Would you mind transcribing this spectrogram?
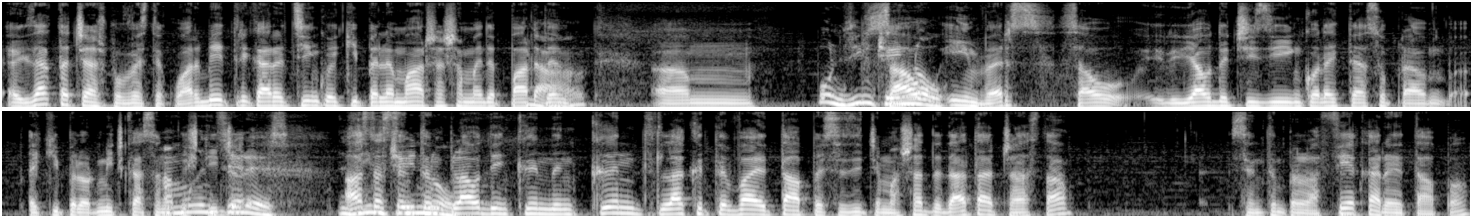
exact aceeași poveste cu arbitrii care țin cu echipele mari și așa mai departe. Da. Um, Bun, zim ce e sau nou. invers, sau iau decizii incorrecte asupra uh, echipelor mici ca să nu Am câștige. înțeles. Zim Asta se ce-i nou. întâmplau din când în când la câteva etape, să zicem așa, de data aceasta se întâmplă la fiecare etapă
